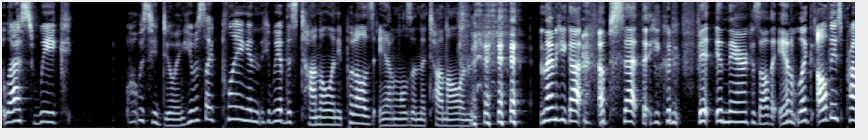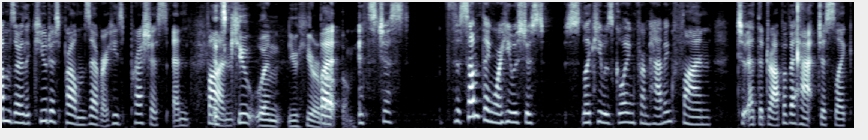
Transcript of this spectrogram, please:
last week. What was he doing? He was like playing in. We have this tunnel, and he put all his animals in the tunnel, and and then he got upset that he couldn't fit in there because all the animal, like all these problems, are the cutest problems ever. He's precious and fun. It's cute when you hear about them. it's just it's something where he was just like he was going from having fun to at the drop of a hat just like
